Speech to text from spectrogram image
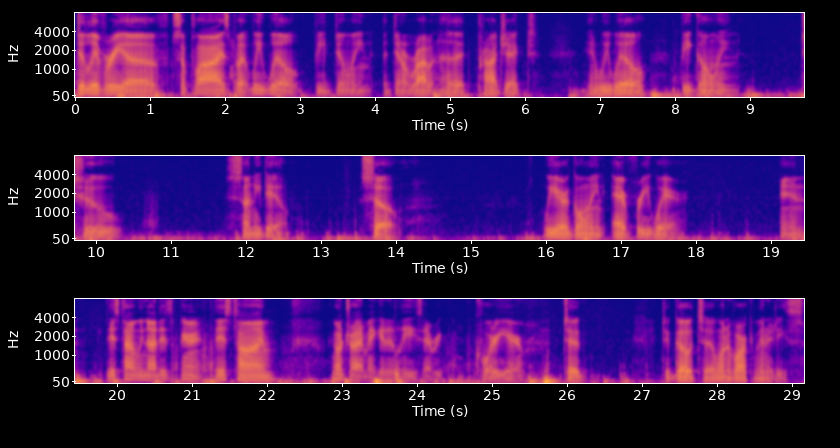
delivery of supplies. But we will be doing a Dental Robin Hood project, and we will be going to Sunnydale. So we are going everywhere. And this time we're not disappearing. This time we're gonna try to make it at least every quarter year to to go to one of our communities.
